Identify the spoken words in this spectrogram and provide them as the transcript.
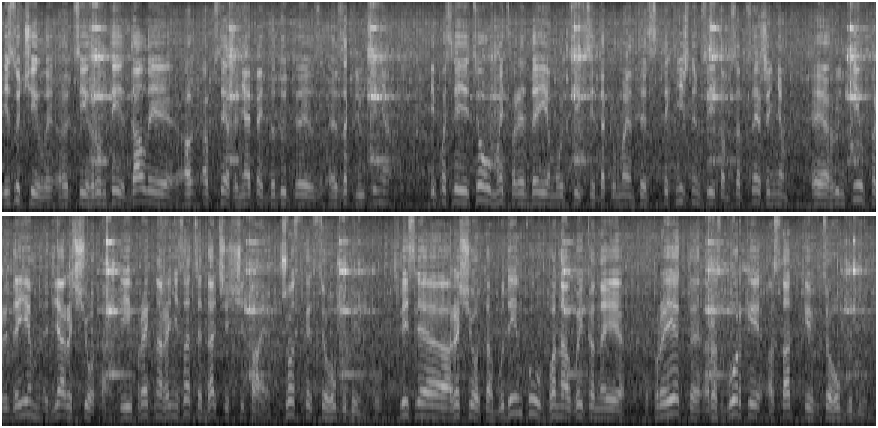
ізучили е, ці ґрунти, дали обстеження, опять дадуть е, е, заключення. І після цього ми передаємо ці всі документи з технічним звітом, з обстеженням е, ґрунтів, передаємо для розчота. І проєктна організація далі считає жорсткість цього будинку. Після розчота будинку вона виконає проєкт розборки остатків цього будинку.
